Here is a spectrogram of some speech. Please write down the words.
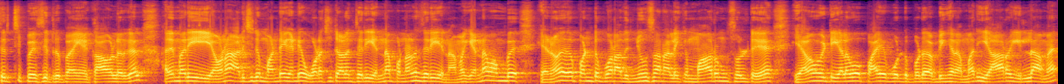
சிரித்து பேசிட்டு இருப்பாங்க காவலர்கள். அதே மாதிரி எவனா அடிச்சுட்டு மண்டை கண்டே உடச்சிட்டாலும் சரி என்ன பண்ணாலும் சரி நமக்கு என்ன வம்பு? என்னோ ஏதோ பண்ணிட்டு போகிறான் அது நியூஸாக நாளைக்கு மாறும்னு சொல்லிட்டு எவன் வீட்டு எளவோ பாய போட்டு போடு அப்படிங்கிற மாதிரி யாரும் இல்லாமல்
